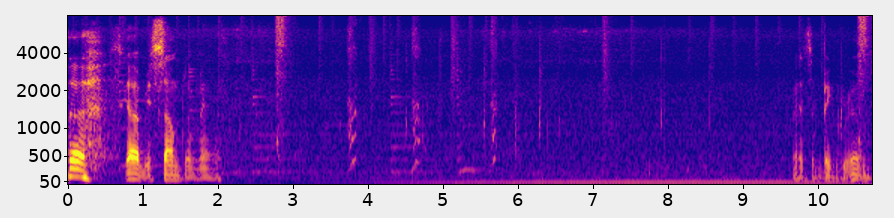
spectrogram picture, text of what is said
it's gotta be something, man. It's a big room.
